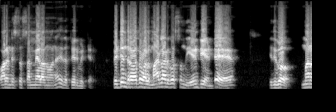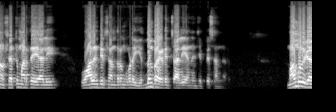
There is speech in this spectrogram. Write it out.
వాలంటీర్స్తో సమ్మేళనం అనేది ఏదో పేరు పెట్టారు. పెట్టిన తర్వాత వాళ్ళు మాట్లాడుకొస్తుంది ఏంటి అంటే ఇదిగో మనం షర్ట్ మడతేయాలి వాలంటీర్స్ అందరం కూడా యుద్ధం ప్రకటించాలి అని చెప్పేసి అన్నారు. మామూలుగా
